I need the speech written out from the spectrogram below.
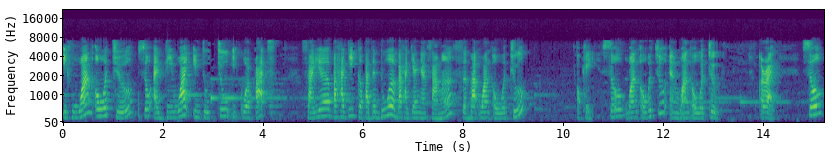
If 1 over 2, so I divide into 2 equal parts. Saya bahagi kepada dua bahagian yang sama sebab 1 over 2. Okay, so 1 over 2 and 1 over 2. Alright, so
